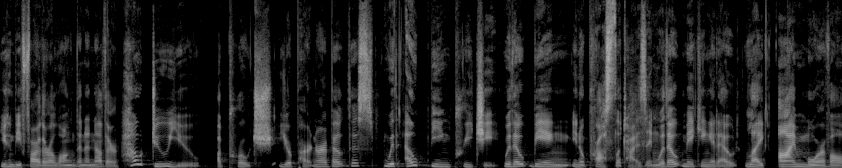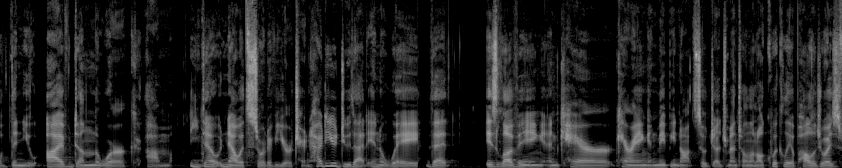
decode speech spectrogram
you can be farther along than another. How do you approach your partner about this without being preachy, without being, you know, proselytizing, without making it out like I'm more evolved than you. I've done the work. Um, now, now it's sort of your turn. How do you do that in a way that is loving and care, caring, and maybe not so judgmental? And I'll quickly apologize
